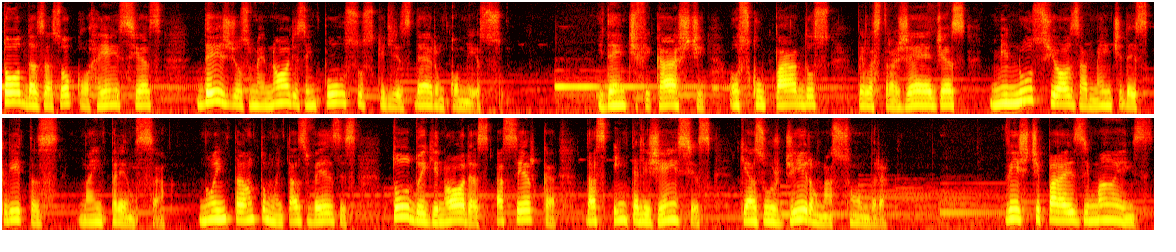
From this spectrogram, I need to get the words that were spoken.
todas as ocorrências, desde os menores impulsos que lhes deram começo. Identificaste os culpados pelas tragédias minuciosamente descritas na imprensa. No entanto, muitas vezes, tudo ignoras acerca das inteligências que as urdiram na sombra Viste pais e mães,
